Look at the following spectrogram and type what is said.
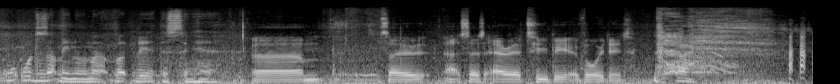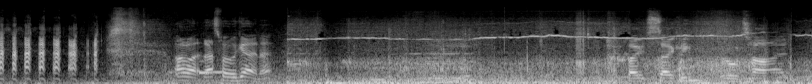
What, what does that mean on the map? Like the, this thing here. Um, so that says area to be avoided. All right, that's where we're going. Eh? Boat's soaking, we're all tired.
